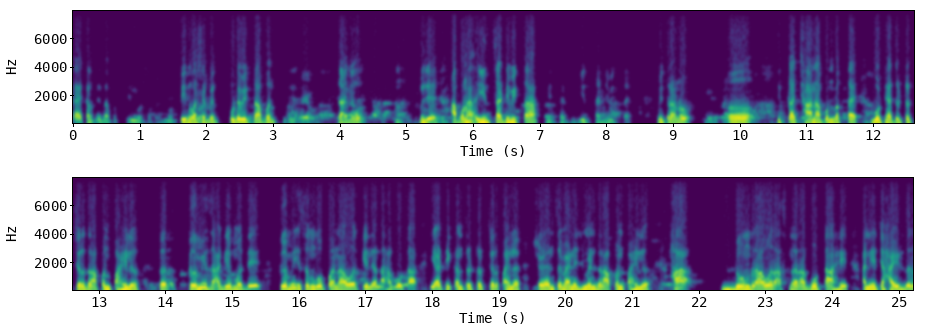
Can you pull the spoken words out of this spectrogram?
काय करता येतं आपण? तीन वर्षाचा तीन वर्षापर्यंत. कुठे विकता आपण? जागेवर. म्हणजे आपण हा ईदसाठी विकता ईदसाठी विकताय. मित्रांनो इतका छान आपण बघताय. गोठ्याचं स्ट्रक्चर जर आपण पाहिलं तर कमी जागेमध्ये कमी संगोपनावर केलेला हा गोठा या ठिकाणचं स्ट्रक्चर पाहिलं. शेळ्यांचं मॅनेजमेंट जर आपण पाहिलं हा डोंगरावर असणारा गोठा आहे आणि याची हाईट जर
